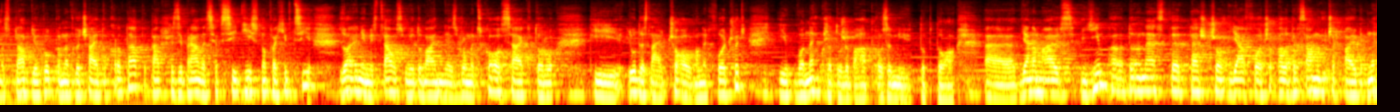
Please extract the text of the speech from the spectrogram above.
Насправді група надзвичайно крута. По-перше, зібралися всі дійсно фахівці з органів місцевого самоврядування, з громадського сектору, і люди знають, чого вони хочуть, і вони вже дуже багато розуміють. Тобто е, я намагаюся їм е, донести те, що я хочу, але так само черпаю від них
